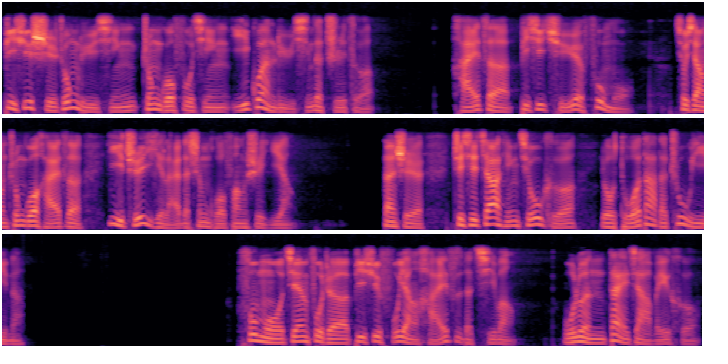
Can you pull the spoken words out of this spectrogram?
必须始终履行中国父亲一贯履行的职责，孩子必须取悦父母，就像中国孩子一直以来的生活方式一样。但是这些家庭纠葛有多大的注意呢？父母肩负着必须抚养孩子的期望，无论代价为何。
